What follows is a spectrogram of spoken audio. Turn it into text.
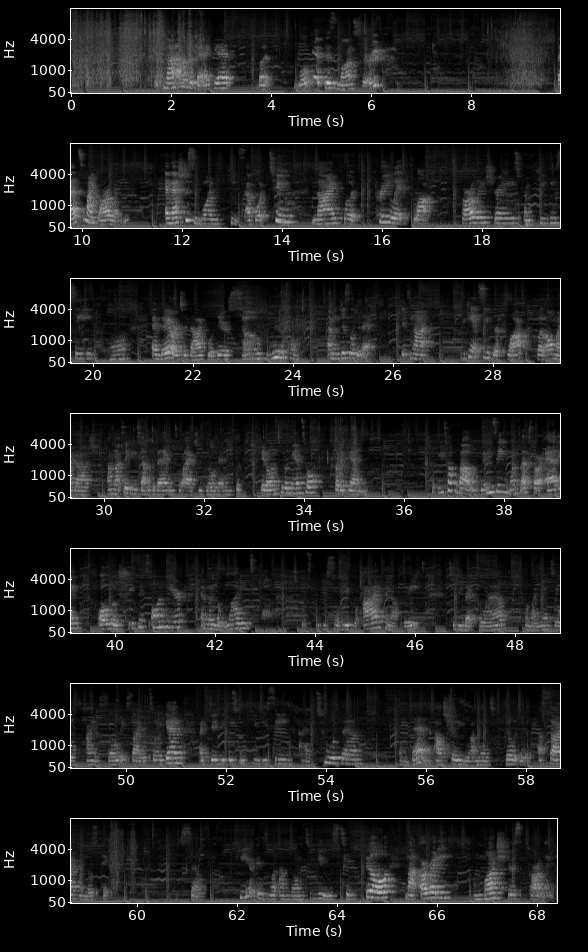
It's not out of the bag yet, but look at this monster. that's my garland. And that's just one piece. I bought two nine foot pre-lit flock garland strings from QVC. Oh, and they are to die for. They're so beautiful. I mean, just look at that. It's not, you can't see the flock, but oh my gosh, I'm not taking this out of the bag until I actually go ahead and put it onto the mantle. But again, you talk about whimsy, once I start adding all those tree picks on here, and then the light, my gosh, it's gonna be so beautiful. I cannot wait to do that collab for my mantle. I am so excited. So again, I did get this from QVC. I have two of them. And then I'll show you what I'm going to fill it with, aside from those picks. So here is what I'm going to use to fill my already monstrous garland.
